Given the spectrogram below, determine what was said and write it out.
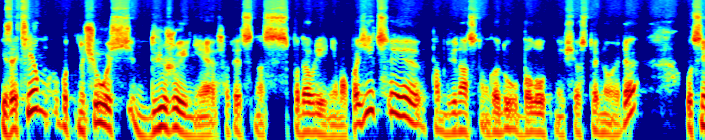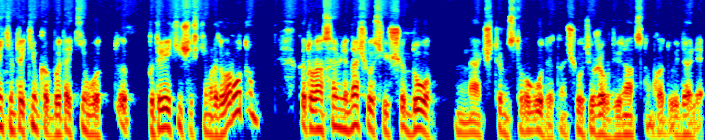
И затем вот началось движение, соответственно, с подавлением оппозиции, там в 2012 году болотное и все остальное, да, вот с неким таким, как бы таким вот э, патриотическим разворотом, который на самом деле начался еще до 2014 года, это началось уже в 2012 году и далее.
